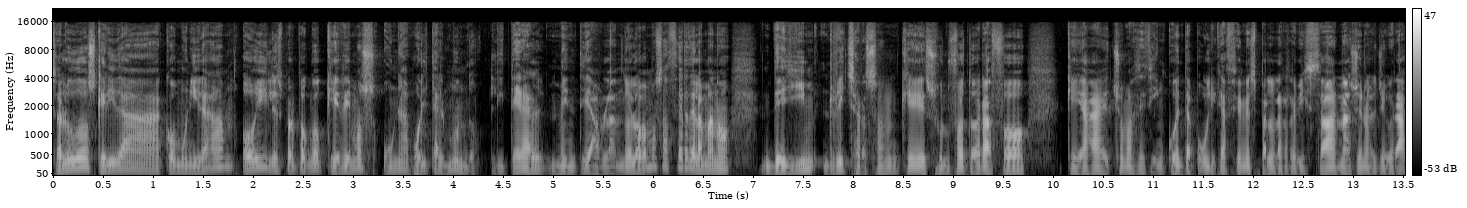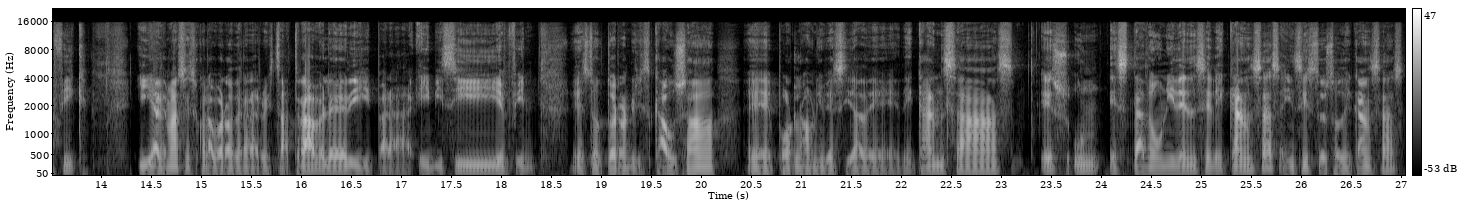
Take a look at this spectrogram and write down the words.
Saludos querida comunidad, hoy les propongo que demos una vuelta al mundo, literalmente hablando. Lo vamos a hacer de la mano de Jim Richardson, que es un fotógrafo que ha hecho más de 50 publicaciones para la revista National Geographic y además es colaborador de la revista Traveler y para ABC, en fin, es doctor honoris causa eh, por la Universidad de, de Kansas, es un estadounidense de Kansas, e insisto esto de Kansas,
